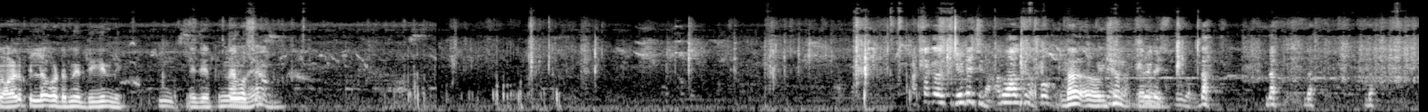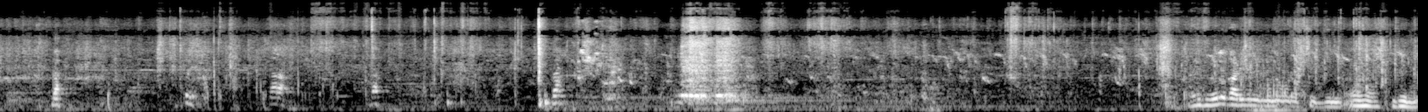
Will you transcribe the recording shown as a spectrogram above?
ఆల్రెడీ పిల్ల ఒకటి ఉంది దిగింది. ఉమ్. మీరు చెప్పిందా అట్లా కదా గేట్ వచ్చిన అది ఆగుతున్నా పో. విషయం గేట్ వచ్చింది. దా, దా, దా, దా, దా. దా, దా, దా. ఐదు వేలకు అడిగింది మొన్న కూడా వచ్చి దీన్ని దీన్ని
